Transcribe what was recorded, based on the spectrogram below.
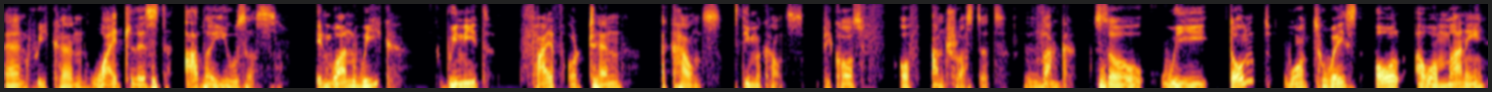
and we can whitelist other users. In one week, we need five or ten accounts, Steam accounts, because of untrusted Mhm. VAC. So we don't want to waste all our money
